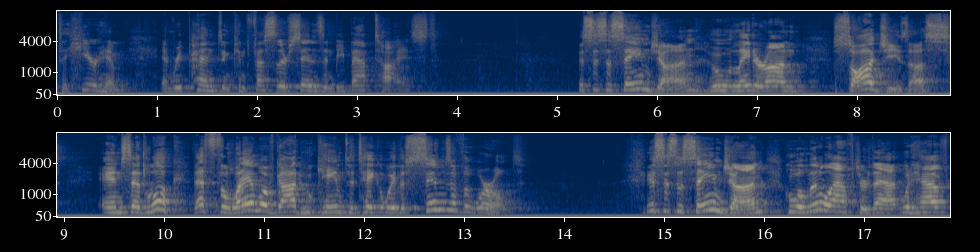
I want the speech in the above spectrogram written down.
to hear him and repent and confess their sins and be baptized. This is the same John who later on saw Jesus and said, Look, that's the Lamb of God who came to take away the sins of the world. This is the same John who, a little after that, would have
